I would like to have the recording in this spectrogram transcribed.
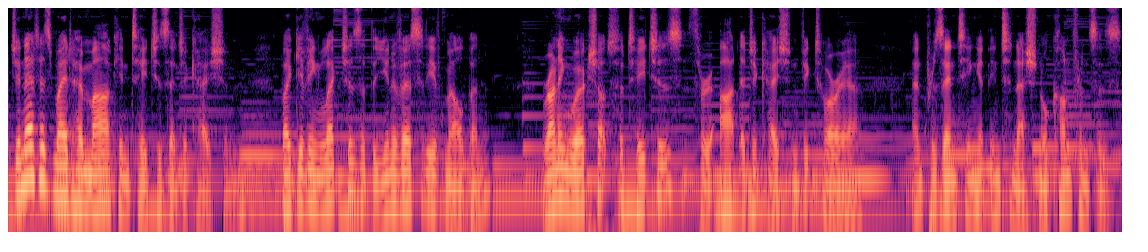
Jeanette has made her mark in teachers' education by giving lectures at the University of Melbourne, running workshops for teachers through Art Education Victoria, and presenting at international conferences.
